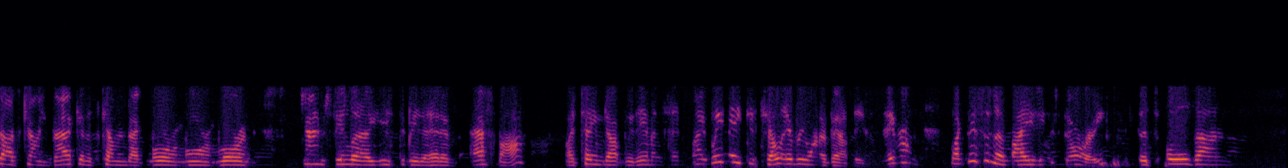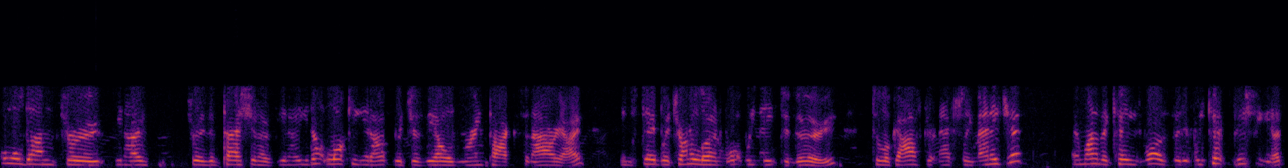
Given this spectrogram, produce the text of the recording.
starts coming back, and it's coming back more and more and more. And James Findlay used to be the head of AFMA. I teamed up with him and said, mate, we need to tell everyone about this. Everyone, like this is an amazing story that's all done, all done through you know through the passion of you know you're not locking it up, which is the old marine park scenario. Instead, we're trying to learn what we need to do to look after it and actually manage it. And one of the keys was that if we kept fishing it,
